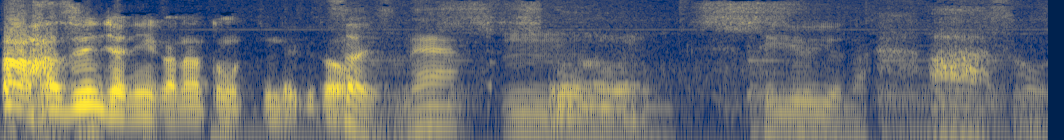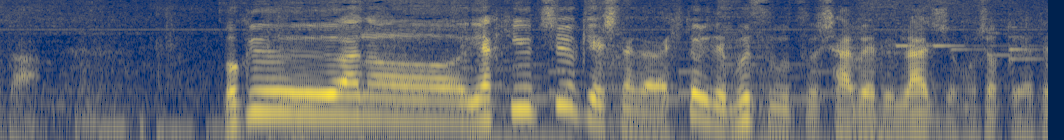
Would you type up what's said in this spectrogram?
あ外れんじゃねえかなと思ってるんだけど。そうですね。うん。うんっていうような、ああ、そうだ。僕、あの野球中継しながら一人でブツブツ喋るラジオもちょっとやって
